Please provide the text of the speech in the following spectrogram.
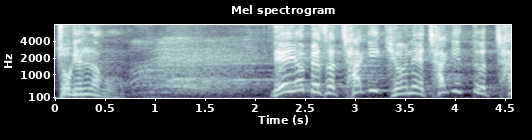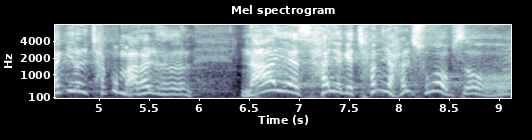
쪼갤라고. 내 옆에서 자기 견해, 자기 뜻, 자기를 자꾸 말하려면 나의 사역에 참여할 수가 없어.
